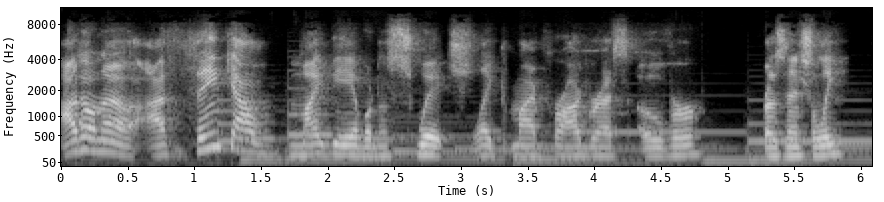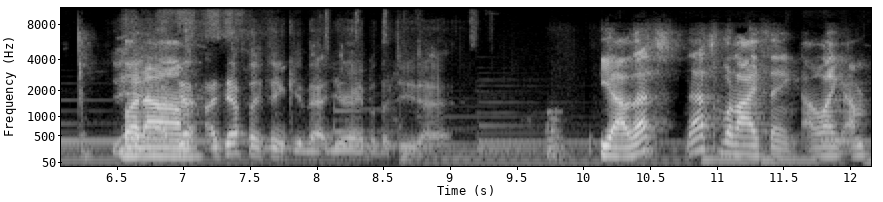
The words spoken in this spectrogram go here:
I don't know. I think I might be able to switch like my progress over, essentially. But, Yeah, I, de- um, I definitely think that you're able to do that. Yeah, that's that's what I think. I like. I'm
